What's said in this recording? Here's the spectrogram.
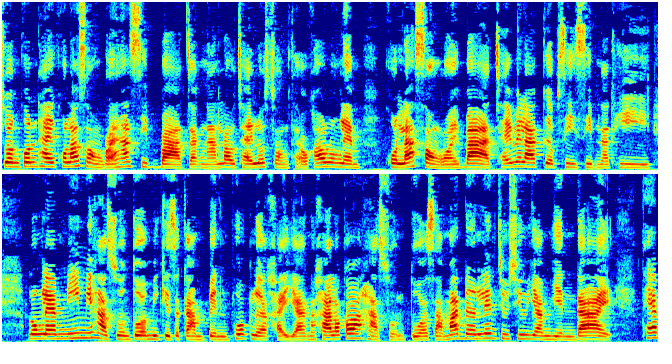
ส่วนคนไทยคนละ 250 บาท จากนั้นเราใช้รถสองแถวเข้าโรงแรมคนละ 200 บาท ใช้เวลาเกือบ 40 นาที โรงแรมนี้มีหาดส่วนตัวมีกิจกรรมเป็นพวกเรือขายยักนะคะ แล้วก็หาดส่วนตัวสามารถเดินเล่นชิวๆยามเย็นได้ แทบ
